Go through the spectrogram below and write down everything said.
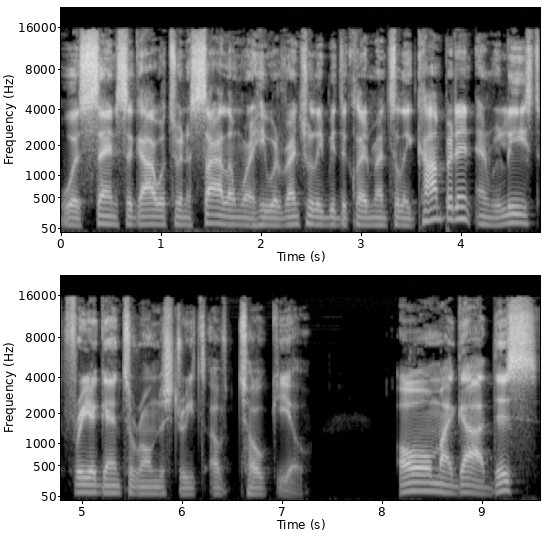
would send Sagawa to an asylum where he would eventually be declared mentally competent and released free again to roam the streets of Tokyo. Oh my god, this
